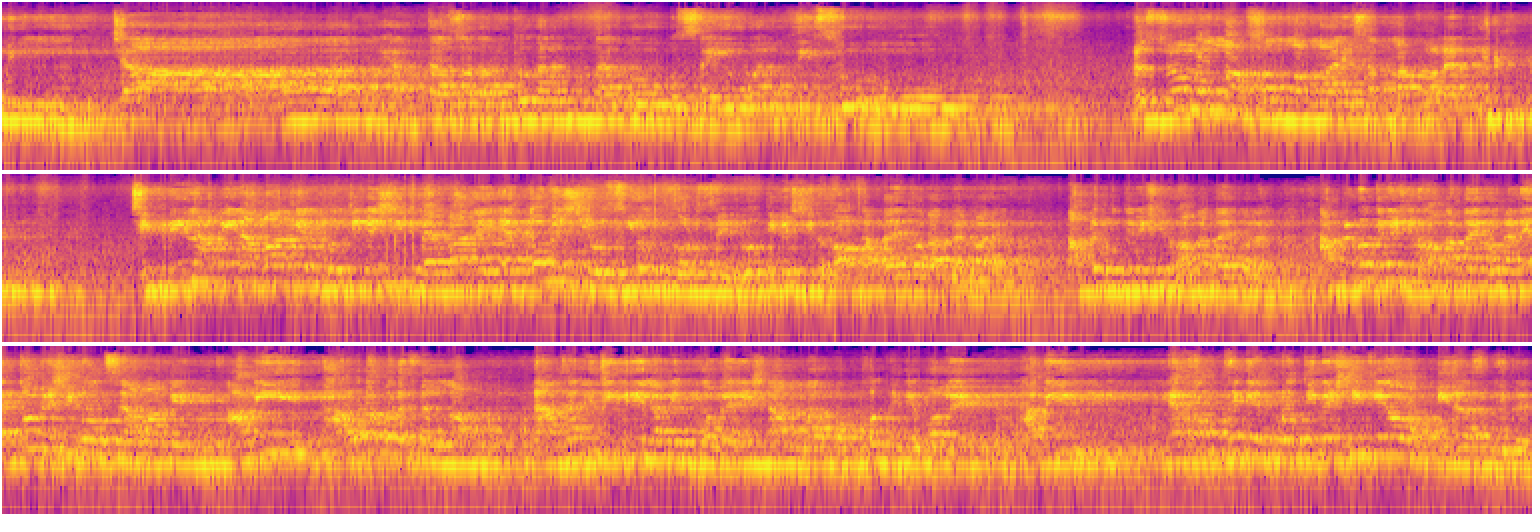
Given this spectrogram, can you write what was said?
بالجار حتى ظننت انه سيونسه রাসূলুল্লাহ সাল্লাল্লাহু আলাইহি সাল্লাম বলেন জিবরিল আমিন আমাকে প্রতিবেশীর ব্যাপারে এত বেশি ওসিয়ত করছে, প্রতিবেশীর হক আদায় করার ব্যাপারে। আপনি প্রতিবেশীর হক আদায় করেন আপনি প্রতিবেশীর হক আদায় করেন, এত বেশি বলছে আমাকে। আমি ধারণা করে ফেললাম, না জানি কবে এসে আল্লাহর পক্ষ থেকে বলে, হাবিব, এখন থেকে প্রতিবেশীকেও মিরাজ দিবেন।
